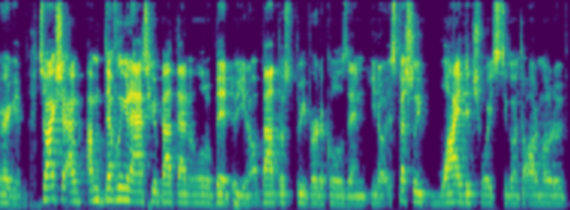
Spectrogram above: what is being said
Very good. So actually, I, am definitely going to ask you about that in a little bit. You know, about those three verticals, and you know, especially why the choice to go into automotive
